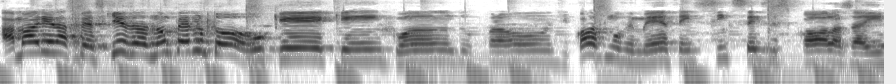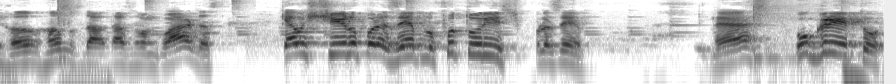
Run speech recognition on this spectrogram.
A maioria das pesquisas não perguntou o que, quem, quando, para onde, quais movimentos, tem cinco, seis escolas aí, ramos das vanguardas, que é um estilo, por exemplo, futurístico, por exemplo. Né? O grito,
